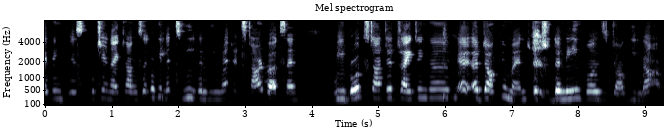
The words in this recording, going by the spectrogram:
I think this Ruchi and I talked. Like, okay, let's meet, and we met at Starbucks, and we both started writing a, a, document which the name was Doggy Love.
